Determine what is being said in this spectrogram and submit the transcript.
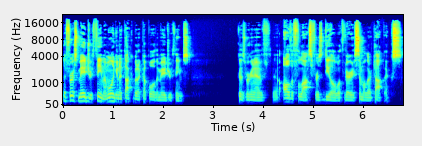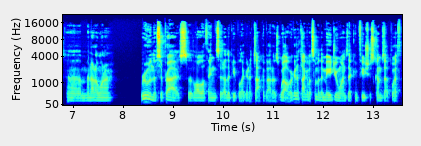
The first major theme, I'm only going to talk about a couple of the major themes because we're going to have all the philosophers deal with very similar topics, um, and I don't want to ruin the surprise of all the things that other people are going to talk about as well. We're going to talk about some of the major ones that Confucius comes up with.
